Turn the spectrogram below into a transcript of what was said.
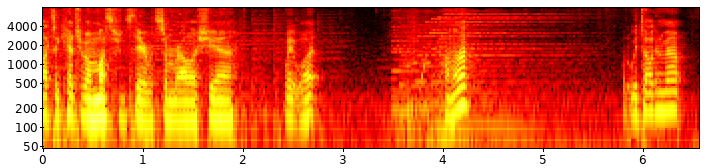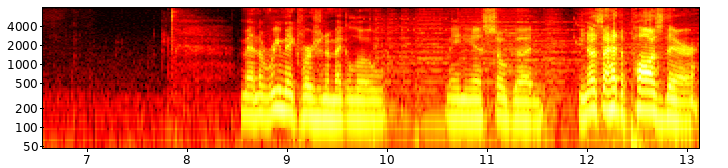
Lots of ketchup and mustards there with some relish, yeah. Wait, what? Huh? What are we talking about? Man, the remake version of Megalomania is so good. You notice I had to pause there.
